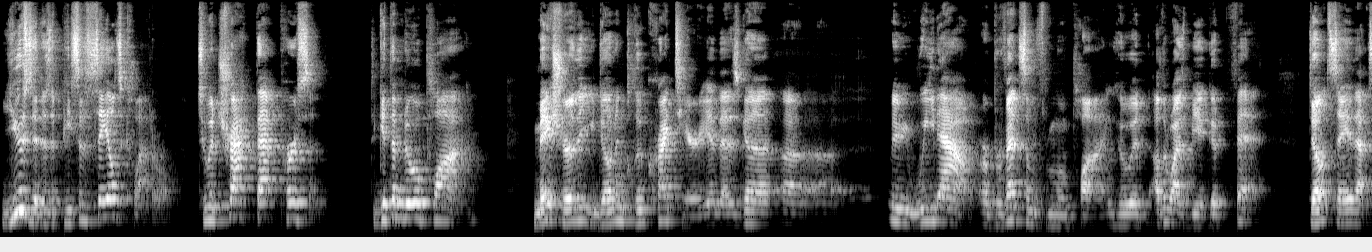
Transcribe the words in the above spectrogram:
Use it as a piece of sales collateral to attract that person, to get them to apply. Make sure that you don't include criteria that is going to uh, maybe weed out or prevent someone from applying who would otherwise be a good fit. Don't say that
